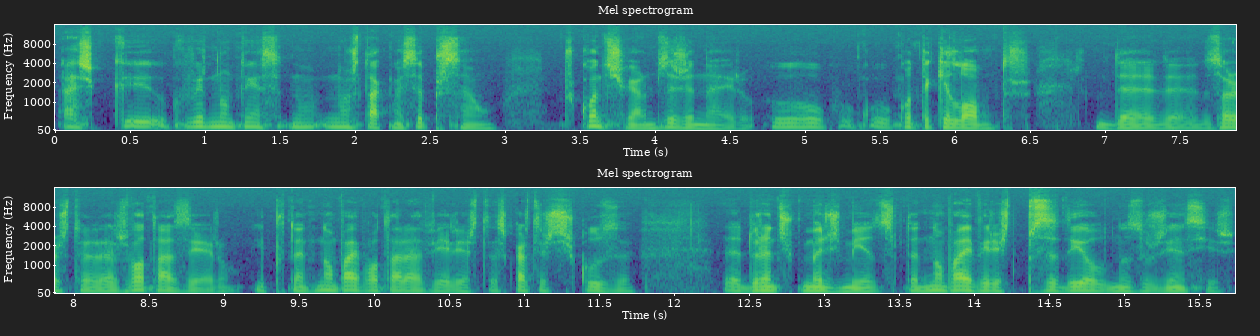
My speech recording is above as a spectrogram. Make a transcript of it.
acho que o governo não, tem essa, não, não está com essa pressão, porque quando chegarmos a janeiro, o, o, o conta quilómetros da, da, das horas extraordinárias volta a zero e, portanto, não vai voltar a haver estas cartas de escusa uh, durante os primeiros meses, portanto, não vai haver este pesadelo nas urgências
